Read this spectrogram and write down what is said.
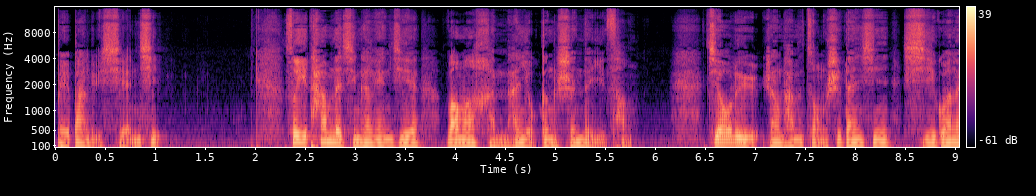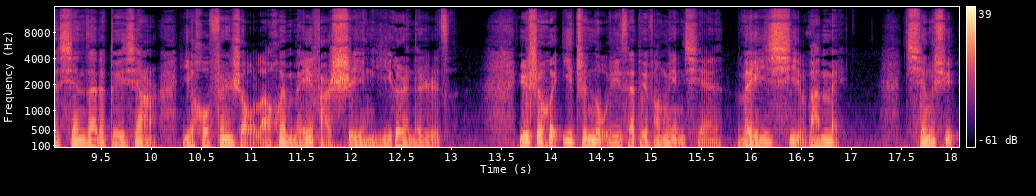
被伴侣嫌弃。所以他们的情感连接往往很难有更深的一层。焦虑让他们总是担心，习惯了现在的对象，以后分手了会没法适应一个人的日子。于是会一直努力在对方面前维系完美，情绪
